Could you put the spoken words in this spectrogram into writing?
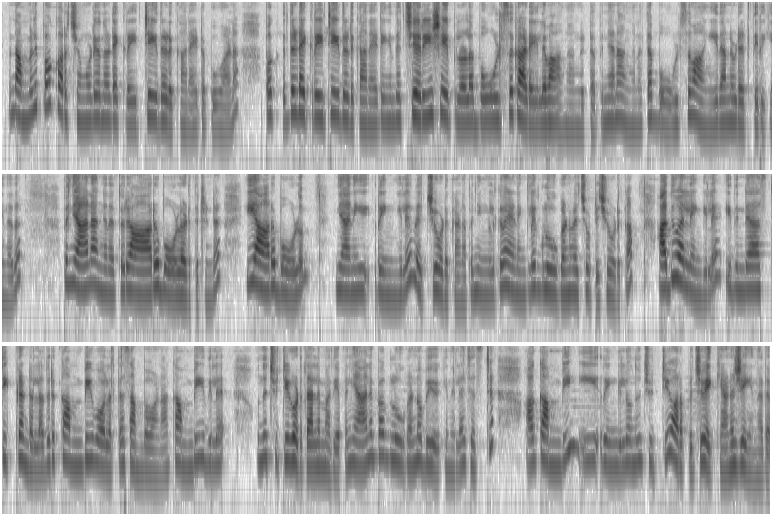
അപ്പം നമ്മളിപ്പോൾ കുറച്ചും കൂടി ഒന്ന് ഡെക്കറേറ്റ് ചെയ്തെടുക്കാനായിട്ട് പോവാണ്. അപ്പോൾ ഇത് ഡെക്കറേറ്റ് ചെയ്തെടുക്കാനായിട്ട് ഇങ്ങനത്തെ ചെറിയ ഷേപ്പിലുള്ള ബോൾസ് കടയിൽ വാങ്ങാൻ കിട്ടും. അപ്പം ഞാൻ അങ്ങനത്തെ ബോൾസ് വാങ്ങിയതാണ് ഇവിടെ എടുത്തിരിക്കുന്നത്. അപ്പം ഞാൻ അങ്ങനത്തെ ഒരു ആറ് ബോൾ എടുത്തിട്ടുണ്ട്. ഈ ആറ് ബോളും ഞാൻ ഈ റിങ്ങിൽ വെച്ച് കൊടുക്കുകയാണ് അപ്പം നിങ്ങൾക്ക് വേണമെങ്കിൽ ഗ്ലൂ ഗൺ വെച്ച് ഒട്ടിച്ച് കൊടുക്കാം. അതും അല്ലെങ്കിൽ ഇതിന്റെ ആ സ്റ്റിക്ക് ഉണ്ടല്ലോ അതൊരു കമ്പി പോലത്തെ സംഭവമാണ്. ആ കമ്പി ഇതിൽ ഒന്ന് ചുറ്റി കൊടുത്താലും മതി. അപ്പം ഞാനിപ്പോൾ ഗ്ലൂ ഗൺ ഉപയോഗിക്കുന്നില്ല. ജസ്റ്റ് ആ കമ്പി ഈ റിങ്ങിലൊന്ന് ചുറ്റി ഉറപ്പിച്ച് വെക്കുകയാണ് ചെയ്യുന്നത്.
